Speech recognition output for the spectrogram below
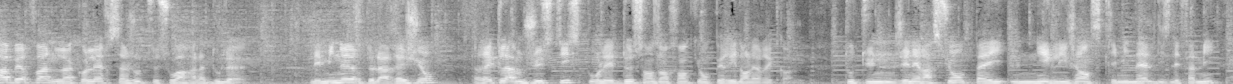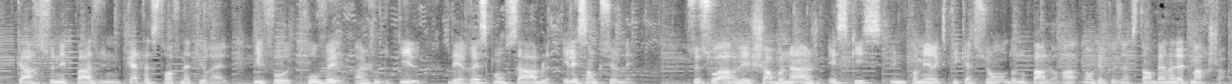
À Abervan, la colère s'ajoute ce soir à la douleur. Les mineurs de la région réclament justice pour les 200 enfants qui ont péri dans leur école. Toute une génération paye une négligence criminelle, disent les familles, car ce n'est pas une catastrophe naturelle. Il faut trouver, ajoute-t-il, des responsables et les sanctionner. Ce soir, les charbonnages esquissent une première explication dont nous parlera dans quelques instants Bernadette Marchal.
